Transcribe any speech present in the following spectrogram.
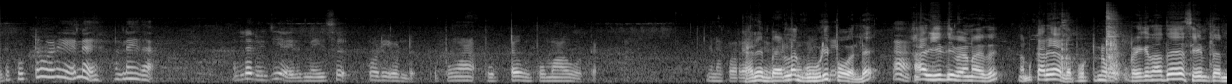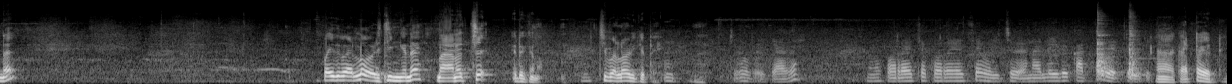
ഇത് പുട്ട് പൊടിയല്ലേ? നല്ല ഇതാ. നല്ല രുചിയാണ് ഇത് മെയ്സ് പൊടിയുണ്ട്. ഉപ്പുമാ പുട്ടും ഉപ്പുമാവും ഒക്കെ. കാര്യം വെള്ളം കൂടിപ്പോവല്ലേ. ആ. രീതി വേണം ഇത്. നമുക്കറിയാമല്ലോ പുട്ടിന് കഴിക്കുന്നത് സെയിം തന്നെ. അപ്പോൾ ഇത് വെള്ളം ഒഴിച്ച് ഇങ്ങനെ നനച്ച് എടുക്കണം. ഇച്ചിരി വെള്ളം ഒഴിക്കട്ടെ? ഒഴിക്കാതെ കുറേശ്ശെ കുറേശ്ശെ ഒഴിച്ച് വേണം. അല്ലെ ഇത് കട്ട കെട്ടി ആ കട്ട കെട്ടി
